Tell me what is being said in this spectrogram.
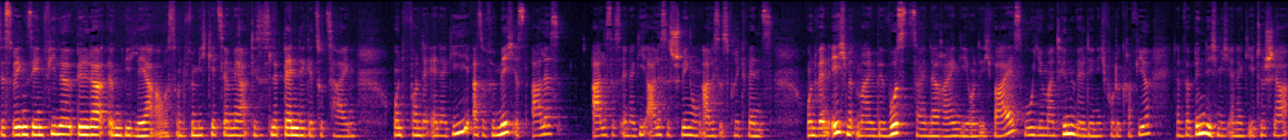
deswegen sehen viele Bilder irgendwie leer aus. Und für mich geht es ja mehr, dieses Lebendige zu zeigen. Und von der Energie, also für mich ist alles, alles ist Energie, alles ist Schwingung, alles ist Frequenz. Und wenn ich mit meinem Bewusstsein da reingehe und ich weiß, wo jemand hin will, den ich fotografiere, dann verbinde ich mich energetisch ja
